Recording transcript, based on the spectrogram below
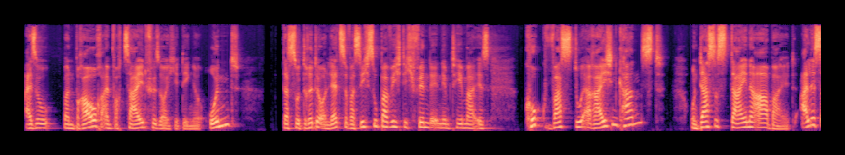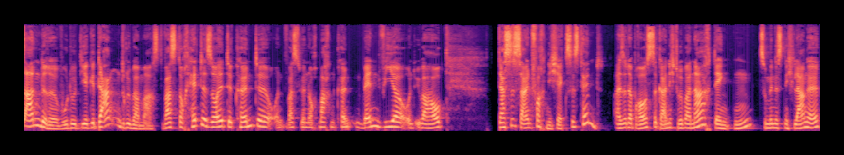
also man braucht einfach Zeit für solche Dinge. Und das so dritte und letzte, was ich super wichtig finde in dem Thema ist, guck, was du erreichen kannst. Und das ist deine Arbeit. Alles andere, wo du dir Gedanken drüber machst, was doch hätte, sollte, könnte und was wir noch machen könnten, wenn wir und überhaupt, das ist einfach nicht existent. Also da brauchst du gar nicht drüber nachdenken, zumindest nicht lange,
